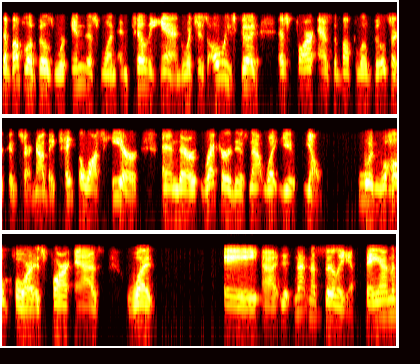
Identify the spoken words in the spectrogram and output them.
the Buffalo Bills were in this one until the end, which is always good as far as the Buffalo Bills are concerned. Now they take the loss here, and their record is not what you you know would hope for as far as what a uh, not necessarily a fan,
